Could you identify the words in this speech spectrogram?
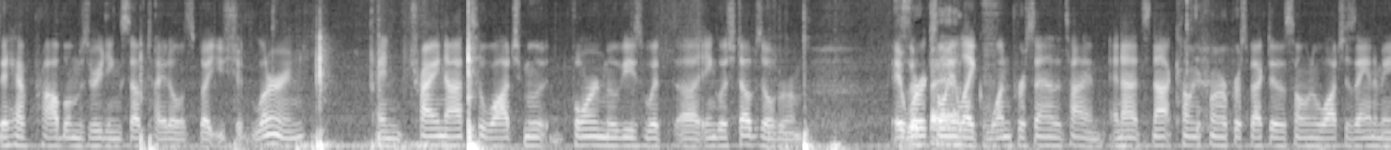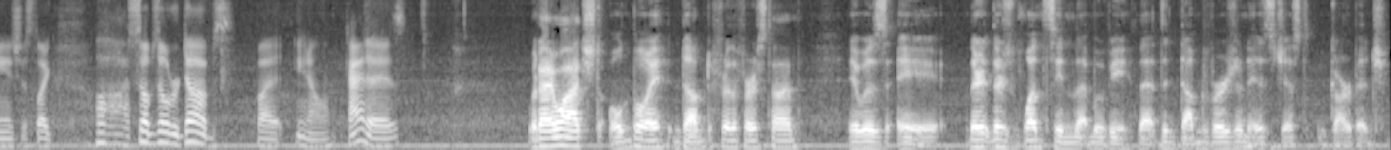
They have problems reading subtitles, but you should learn and try not to watch mo- foreign movies with uh, English dubs over them. It works only like one percent of the time, and it's not coming from a perspective of someone who watches anime. It's just like, oh, subs over dubs, but you know, kind of is. When I watched Old Boy dubbed for the first time, it was a there. There's one scene in that movie that the dubbed version is just garbage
